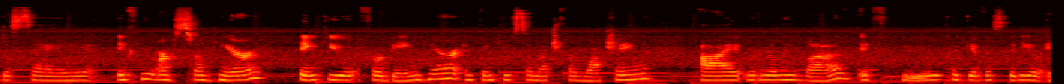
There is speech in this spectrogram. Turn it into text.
Wanted to say if you are still here, thank you for being here and thank you so much for watching. I would really love if you could give this video a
